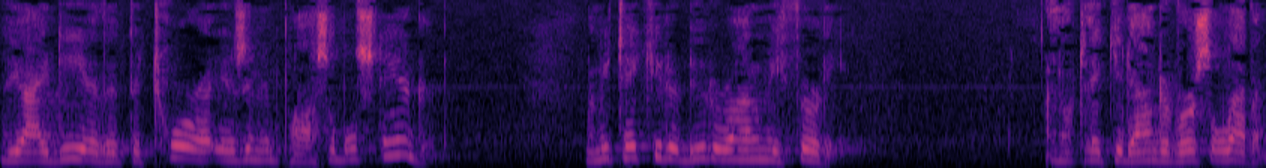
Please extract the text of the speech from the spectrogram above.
the idea that the Torah is an impossible standard. Let me take you to Deuteronomy 30. And I'll take you down to verse 11.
